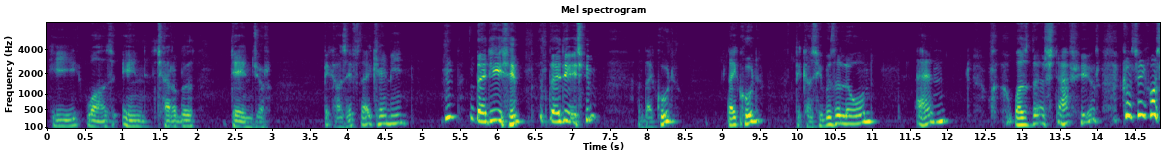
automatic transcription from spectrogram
he was in terrible danger because if they came in, they'd eat him, they'd eat him. And they could, they could, because he was alone, and was their staff here, because he could,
